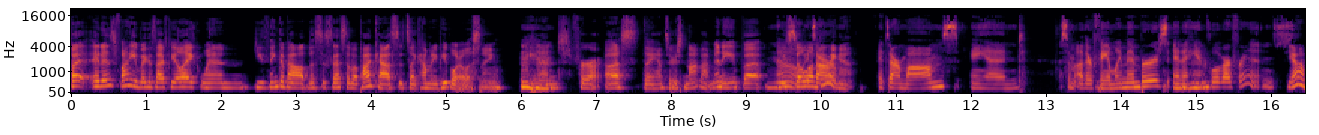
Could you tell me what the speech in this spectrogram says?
But it is funny because I feel like when you think about the success of a podcast, it's like how many people are listening. Mhm. And for us, the answer is not that many, but No, we still love our- doing it. It's our moms and some other family members and a Mhm. handful of our friends. Yeah.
